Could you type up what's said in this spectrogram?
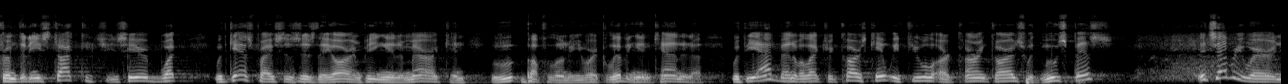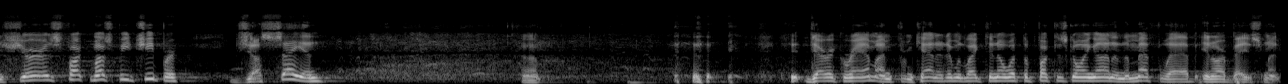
From Denise Tuck, she's here. What with gas prices as they are and being an American, Buffalo, New York, living in Canada, with the advent of electric cars, can't we fuel our current cars with moose piss? It's everywhere and sure as fuck must be cheaper. Just saying. Uh, Derek Ram, I'm from Canada, would like to know what the fuck is going on in the meth lab in our basement.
